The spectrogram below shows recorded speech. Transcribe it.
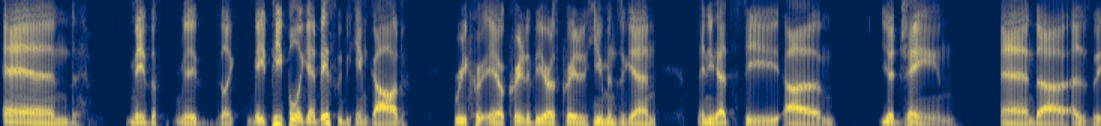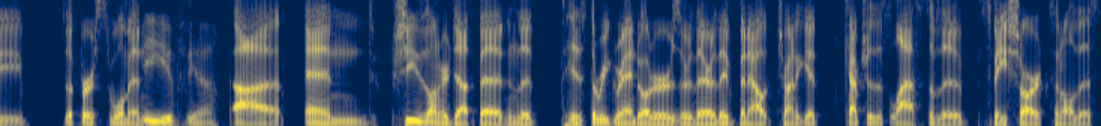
and made the made like made people again. Basically, became God. Recre- you know, created the Earth, created humans again. And you had Steve, um, you had Jane, and uh, as the the first woman, Eve. Yeah. uh, and she's on her deathbed, and the his three granddaughters are there. They've been out trying to get capture this last of the space sharks and all this.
